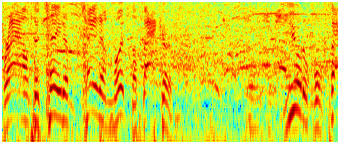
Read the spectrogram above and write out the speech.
Brown to Tatum. Tatum with the backer. Beautiful fast.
